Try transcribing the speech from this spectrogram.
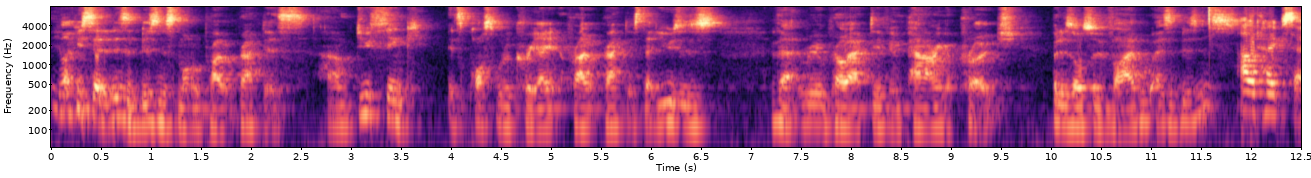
like you said, it is a business model private practice. Um, do you think it's possible to create a private practice that uses that real proactive, empowering approach, but is also viable as a business? I would hope so.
